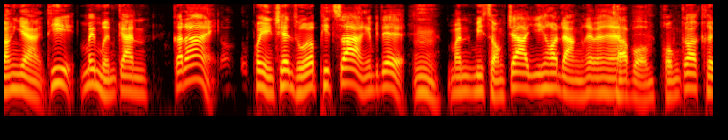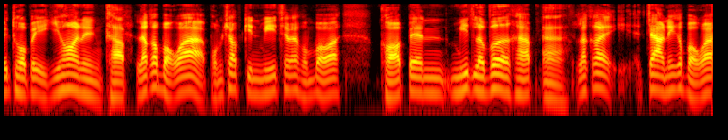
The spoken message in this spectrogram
บางอย่างที่ไม่เหมือนกันก็ได้เพราะอย่างเช่นสมมติว่าพิซซ่าอย่างนี้พี่เต้อืมมันมีสองเจ้ายี่ห้อดังใช่ไหมฮะครับผมผมก็เคยโทรไปอีกยี่ห้อหนึ่งครับแล้วก็บอกว่าผมชอบกิน meat ใช่ไหมผมบอกว่า ขอเป็น meat lover ครับอ่า แล้วก็เจ้านี้ก็บอกว่า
